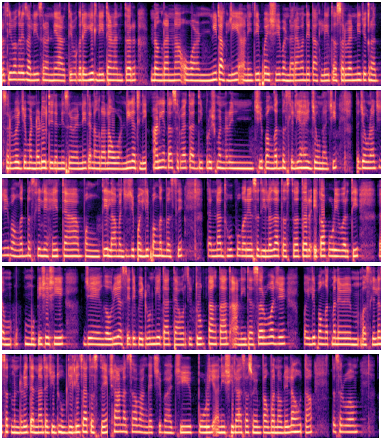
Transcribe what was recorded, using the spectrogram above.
आरती वगैरे झाली सरांनी आरती वगैरे घेतली. त्यानंतर नंगरांना ओवाळणी टाकली आणि ते पैसे भंडाऱ्यामध्ये टाकले. तर सर्वांनी जे घरात सर्व जे मंडळी होती त्यांनी सर्वांनी त्या नंगराला ओवाळणी घातली. आणि आता सर्वात आधी पुरुष मंडळींची पंगत बसलेली आहे जेवणाची. तर जेवणाची जी पंगत बसलेली आहे त्या पंक्तीला म्हणजे जी पहिली पंगत बसते त्यांना धूप वगैरे असं दिलं जात असतं. तर एका पोळीवरती मोठीशी अशी जे गौरी असते ते पेटवून घेतात. त्यावरती तूप टाकतात आणि त्या सर्व जे पहिली पंगतमध्ये बसलेले असतात मंडळी त्यांना त्याची धूप दिली जात असते. छान असा वांग्याची भाजी पोळी आणि शिरा असा स्वयंपाक बनवलेला होता. तर सर्व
